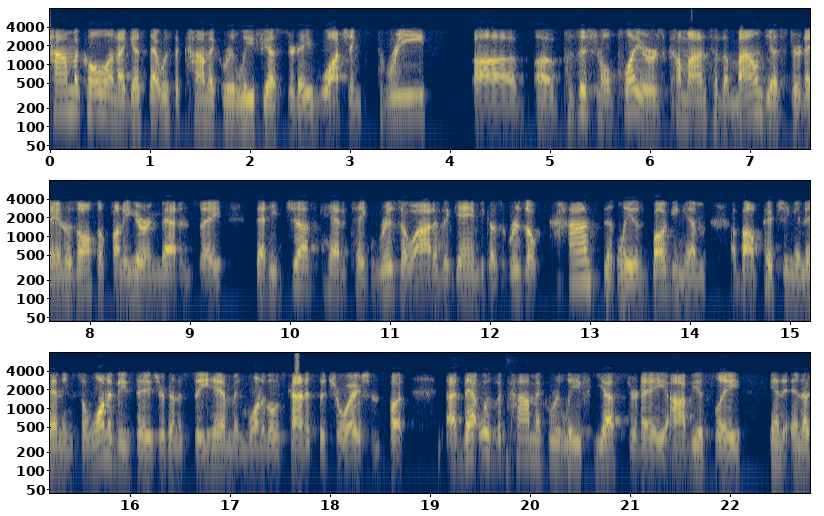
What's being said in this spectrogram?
comical, and I guess that was the comic relief yesterday, watching three uh, uh, positional players come onto the mound yesterday. And it was also funny hearing Maddon say that he just had to take Rizzo out of the game because Rizzo constantly is bugging him about pitching an inning. So one of these days you're going to see him in one of those kind of situations. But uh, that was the comic relief yesterday, obviously in, in a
